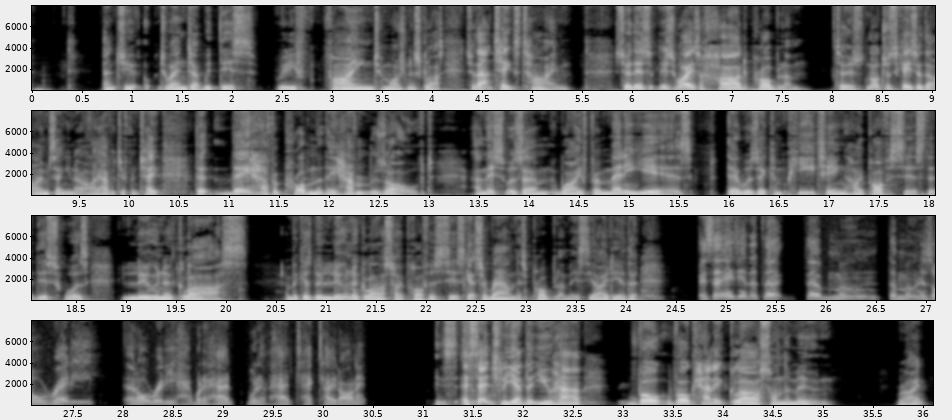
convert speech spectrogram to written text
and to to end up with this really fine homogeneous glass. So that takes time. So there's this is why it's a hard problem. So it's not just a case of that I'm saying, you know, I have a different take. That they have a problem that they haven't resolved. And this was um, why for many years there was a competing hypothesis that this was lunar glass and because the lunar glass hypothesis gets around this problem, is the idea that is the idea that the the moon the moon is already it already would have had would have had tektite on it. It's essentially, yeah, that you have vol- volcanic glass on the moon, right?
